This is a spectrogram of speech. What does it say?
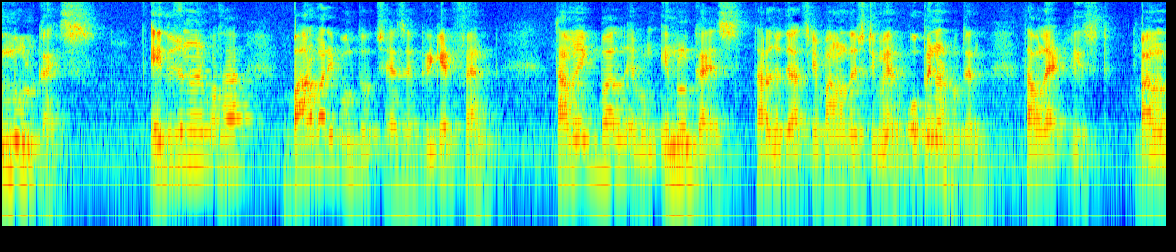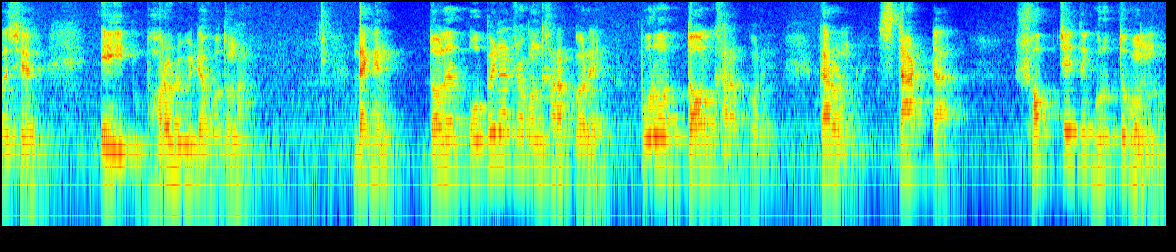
ইমরুল কায়েস। এই দুজনের কথা বারবারই বলতে হচ্ছে as a cricket fan Tamim Iqbal এবং ইমরুল কায়েস, তারা যদি আজকে বাংলাদেশ টিমের ওপেনার হতেন, তাহলে অ্যাটলিস্ট বাংলাদেশের এই ভরডুবিটা হতো না। দেখেন দলের ওপেনার যখন খারাপ করে, পুরো দল খারাপ করে। কারণ স্টার্টটা সবচাইতে গুরুত্বপূর্ণ।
